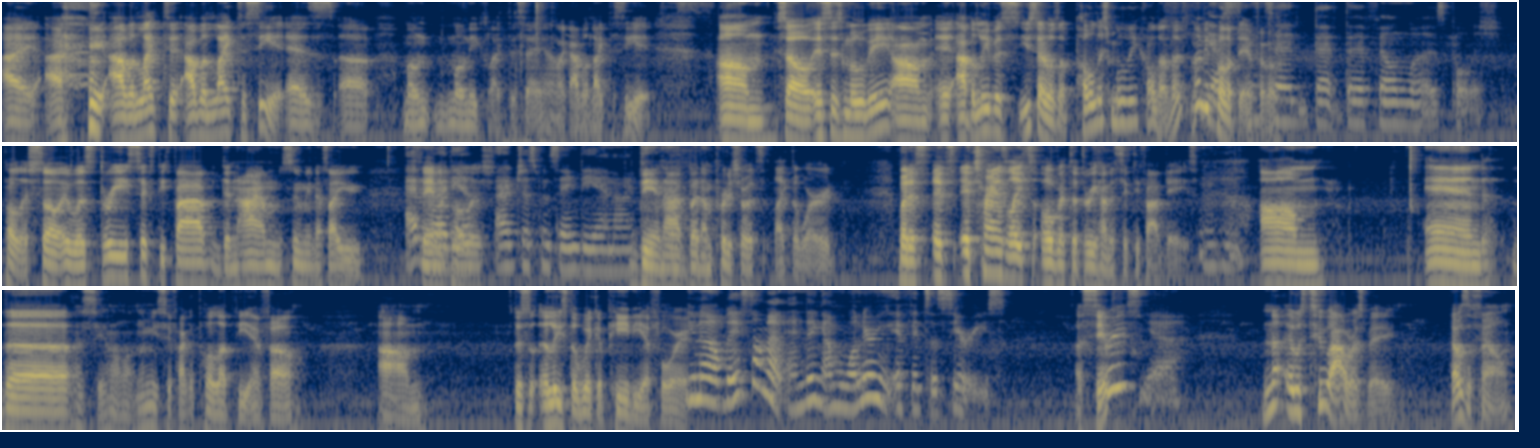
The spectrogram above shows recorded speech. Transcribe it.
I I I would like to I would like to see it as uh, Mon- Monique liked to say like I would like to see it. Um, so it's this movie. Um, it, I believe it's you said it was a Polish movie. Hold on, let, let me pull up the info. It said that the film was Polish. Polish. So it was three sixty five deny. I'm assuming that's how you I have Say it in idea. Polish. I've just been saying DNI. DNI, but I'm pretty sure it's like the word. But it's it's it translates over to 365 days. hmm Um, and the let's see, hold on, let me see if I can pull up the info. Um, this at least the Wikipedia for it. You know, based on that ending, I'm wondering if it's a series. A series? Yeah. No, it was two hours, babe. That was a film.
